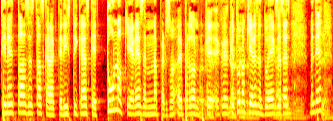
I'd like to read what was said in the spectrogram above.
tiene todas estas características que tú no quieres en una persona, eh, perdón, que, Perfecto, que- tú no quieres en tu ex, entendí, ya ya sabes. ¿me entiendes? Sí.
